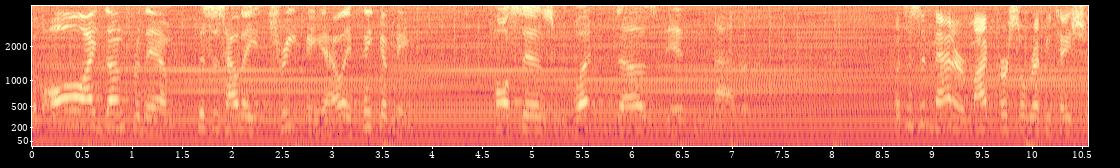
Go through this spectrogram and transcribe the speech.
Of all I've done for them, this is how they treat me, how they think of me. Paul says, what does it? What does it matter? My personal reputation.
